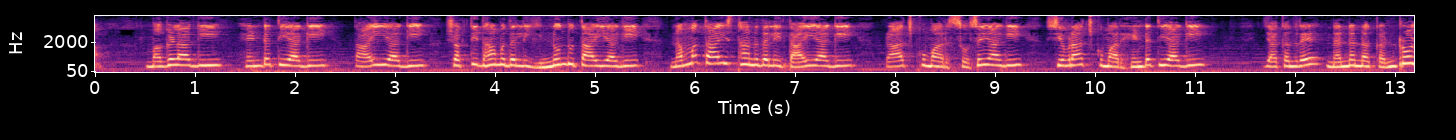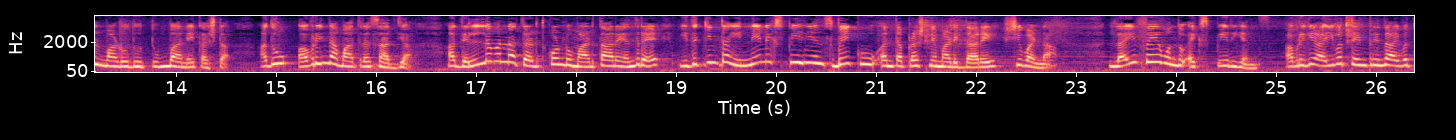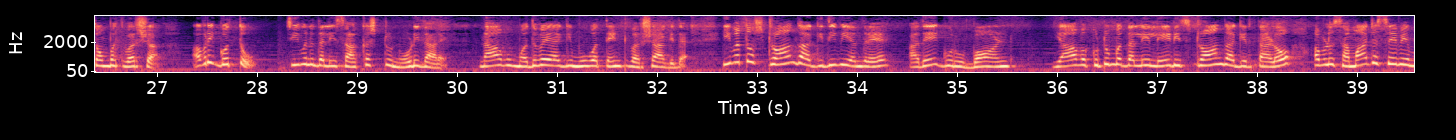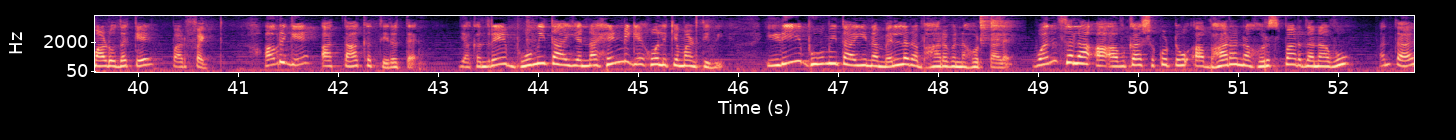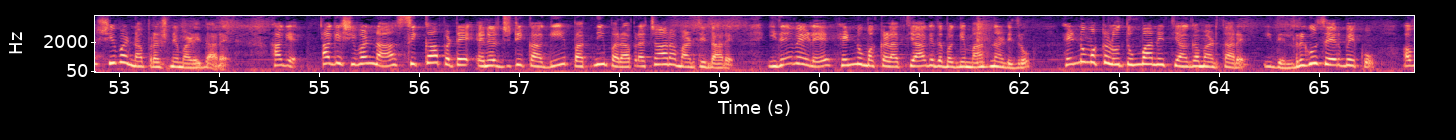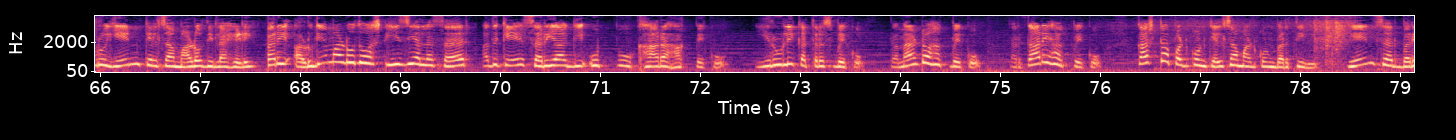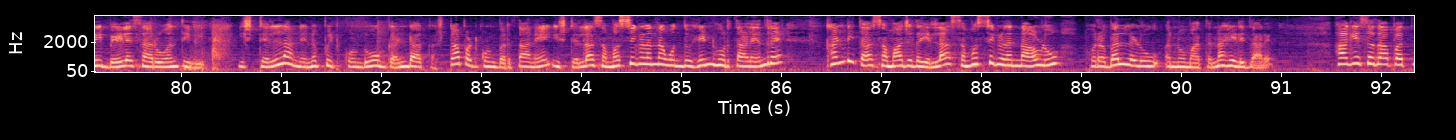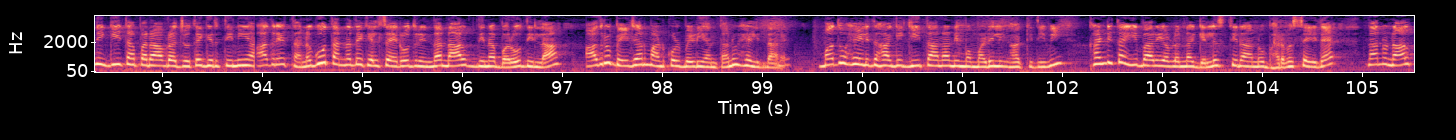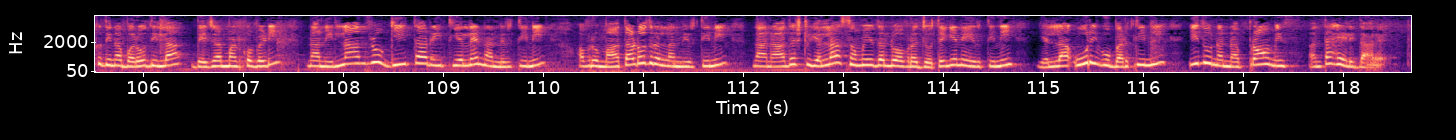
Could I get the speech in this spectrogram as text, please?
ಮಗಳಾಗಿ, ಹೆಂಡತಿಯಾಗಿ, ತಾಯಿಯಾಗಿ, ಶಕ್ತಿಧಾಮದಲ್ಲಿ ಇನ್ನೊಂದು ತಾಯಿಯಾಗಿ, ನಮ್ಮ ತಾಯಿ ಸ್ಥಾನದಲ್ಲಿ ತಾಯಿಯಾಗಿ, ರಾಜ್ಕುಮಾರ್ ಸೊಸೆಯಾಗಿ ಶಿವರಾಜ್ ಕುಮಾರ್ ಹೆಂಡತಿಯಾಗಿ ಯಾಕಂದ್ರೆ ನನ್ನನ್ನು ಕಂಟ್ರೋಲ್ ಮಾಡೋದು ತುಂಬಾನೇ ಕಷ್ಟ. ಅದು ಅವರಿಂದ ಮಾತ್ರ ಸಾಧ್ಯ. ಅದೆಲ್ಲವನ್ನ ತಡೆದುಕೊಂಡು ಮಾಡ್ತಾರೆ ಅಂದ್ರೆ ಇದಕ್ಕಿಂತ ಇನ್ನೇನು ಎಕ್ಸ್ಪೀರಿಯನ್ಸ್ ಬೇಕು ಅಂತ ಪ್ರಶ್ನೆ ಮಾಡಿದ್ದಾರೆ ಶಿವಣ್ಣ. ಲೈಫೇ ಒಂದು ಎಕ್ಸ್ಪೀರಿಯನ್ಸ್ ಅವರಿಗೆ ಐವತ್ತೆಂಟರಿಂದ ಐವತ್ತೊಂಬತ್ತು ವರ್ಷ. ಅವ್ರಿಗೆ ಗೊತ್ತು, ಜೀವನದಲ್ಲಿ ಸಾಕಷ್ಟು ನೋಡಿದ್ದಾರೆ. ನಾವು ಮದುವೆಯಾಗಿ ಮೂವತ್ತೆಂಟು ವರ್ಷ ಆಗಿದೆ. ಇವತ್ತು ಸ್ಟ್ರಾಂಗ್ ಆಗಿದ್ದೀವಿ ಅಂದರೆ ಅದೇ ಗುರು ಬಾಂಡ್ ಯಾವ ಕುಟುಂಬದಲ್ಲಿ ಲೇಡಿ ಸ್ಟ್ರಾಂಗ್ ಆಗಿರ್ತಾಳೋ ಅವಳು ಸಮಾಜ ಸೇವೆ ಮಾಡೋದಕ್ಕೆ ಪರ್ಫೆಕ್ಟ್ ಅವರಿಗೆ ಆ ತಾಕತ್ತಿರುತ್ತೆ ಯಾಕಂದ್ರೆ ಭೂಮಿ ತಾಯಿಯನ್ನ ಹೆಣ್ಣಿಗೆ ಹೋಲಿಕೆ ಮಾಡ್ತೀವಿ. ಇಡೀ ಭೂಮಿ ತಾಯಿ ನಮ್ಮೆಲ್ಲರ ಭಾರವನ್ನ ಹೊರ್ತಾಳೆ. ಒಂದ್ಸಲ ಆ ಅವಕಾಶ ಕೊಟ್ಟು ಆ ಭಾರನ ಹೊರಿಸಬಾರ್ದ ನಾವು? ಅಂತ ಶಿವಣ್ಣ ಪ್ರಶ್ನೆ ಮಾಡಿದ್ದಾರೆ. ಹಾಗೆ ಹಾಗೆ ಶಿವಣ್ಣ ಸಿಕ್ಕಾಪಟ್ಟೆ ಎನರ್ಜೆಟಿಕ್ ಆಗಿ ಪತ್ನಿ ಪರ ಪ್ರಚಾರ ಮಾಡ್ತಿದ್ದಾರೆ. ಇದೇ ವೇಳೆ ಹೆಣ್ಣು ಮಕ್ಕಳ ತ್ಯಾಗದ ಬಗ್ಗೆ ಮಾತನಾಡಿದ್ರು. ಹೆಣ್ಣು ಮಕ್ಕಳು ತುಂಬಾನೇ ತ್ಯಾಗ ಮಾಡ್ತಾರೆ. ಇದೆಲ್ರಿಗೂ ಸೇರ್ಬೇಕು. ಅವರು ಏನ್ ಕೆಲಸ ಮಾಡೋದಿಲ್ಲ ಹೇಳಿ. ಬರೀ ಅಡುಗೆ ಮಾಡೋದು ಅಷ್ಟು ಈಸಿ ಅಲ್ಲ ಸರ್. ಅದಕ್ಕೆ ಸರಿಯಾಗಿ ಉಪ್ಪು, ಖಾರ ಹಾಕ್ಬೇಕು. ಈರುಳ್ಳಿ ಕತ್ತರಿಸ್ಬೇಕು. ಟೊಮ್ಯಾಟೊ ಹಾಕ್ಬೇಕು. ತರಕಾರಿ ಹಾಕ್ಬೇಕು. ಕಷ್ಟ ಪಡ್ಕೊಂಡು ಕೆಲಸ ಮಾಡ್ಕೊಂಡು ಬರ್ತೀವಿ. ಏನು ಸರ್ ಬರೀ ಬೇಳೆ ಸಾರು ಅಂತೀವಿ. ಇಷ್ಟೆಲ್ಲ ನೆನಪಿಟ್ಕೊಂಡು ಗಂಡ ಕಷ್ಟ ಪಡ್ಕೊಂಡು ಬರ್ತಾನೆ, ಇಷ್ಟೆಲ್ಲ ಸಮಸ್ಯೆಗಳನ್ನ ಒಂದು ಹೆಣ್ಣು ಹೊರತಾಳೆ ಅಂದ್ರೆ ಖಂಡಿತ ಸಮಾಜದ ಎಲ್ಲಾ ಸಮಸ್ಯೆಗಳನ್ನ ಅವಳು ಹೊರಬಲ್ಲಳು ಅನ್ನೋ ಮಾತನ್ನ ಹೇಳಿದ್ದಾರೆ. ಹಾಗೆ ಸದಾ ಪತ್ನಿ ಗೀತಾ ಪರ ಅವರ ಜೊತೆಗಿರ್ತೀನಿ. ಆದ್ರೆ ತನಗೂ ತನ್ನದೇ ಕೆಲಸ ಇರೋದ್ರಿಂದ ನಾಲ್ಕು ದಿನ ಬರೋದಿಲ್ಲ. ಆದ್ರೂ ಬೇಜಾರ್ ಮಾಡ್ಕೊಳ್ಬೇಡಿ ಅಂತಾನು ಹೇಳಿದ್ದಾರೆ. ಮಧು ಹೇಳಿದ ಹಾಗೆ ಗೀತಾನ ನಿಮ್ಮ ಮಡಿಲಿಗೆ ಹಾಕಿದೀವಿ. ಖಂಡಿತ ಈ ಬಾರಿ ಅವಳನ್ನ ಗೆಲ್ಲಿಸ್ತೀರಾ ಅನ್ನೋ ಭರವಸೆ ಇದೆ. ನಾನು ನಾಲ್ಕು ದಿನ ಬರೋದಿಲ್ಲ. ಬೇಜಾರ್ ಮಾಡ್ಕೋಬೇಡಿ. ನಾನು ಇಲ್ಲ ಅಂದ್ರೂ ಗೀತಾ ರೀತಿಯಲ್ಲೇ ನಾನು ಇರ್ತೀನಿ. ಅವರು ಮಾತಾಡೋದ್ರಲ್ಲಿ ನಾನು ಇರ್ತೀನಿ. ನಾನು ಆದಷ್ಟು ಎಲ್ಲ ಸಮಯದಲ್ಲೂ ಅವರ ಜೊತೆಗೇನೆ ಇರ್ತೀನಿ. ಎಲ್ಲ ಊರಿಗೂ ಬರ್ತೀನಿ. ಇದು ನನ್ನ ಪ್ರಾಮಿಸ್ ಅಂತ ಹೇಳಿದ್ದಾರೆ.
